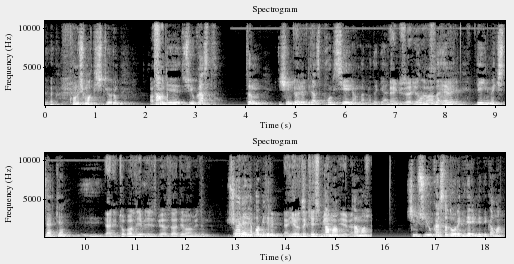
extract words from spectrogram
konuşmak istiyorum. Aslında- Tam e, suikastın işin böyle Evet. biraz polisiye yanlarına da geldi. En güzel yanı Ona da evet değinmek isterken Yani toparlayabiliriz. Biraz daha devam edin. şöyle yapabilirim. Yani E, yarıda kesmeyelim tamam, diye ben- Tamam. Şimdi suikasta doğru gidelim dedik ama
